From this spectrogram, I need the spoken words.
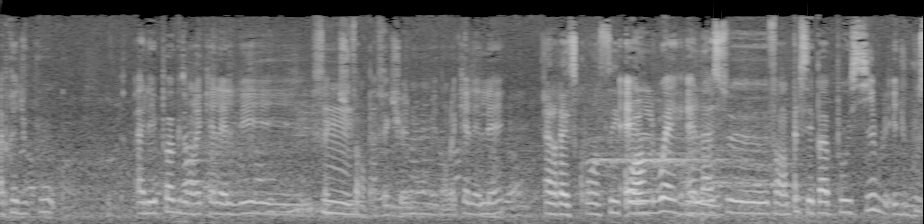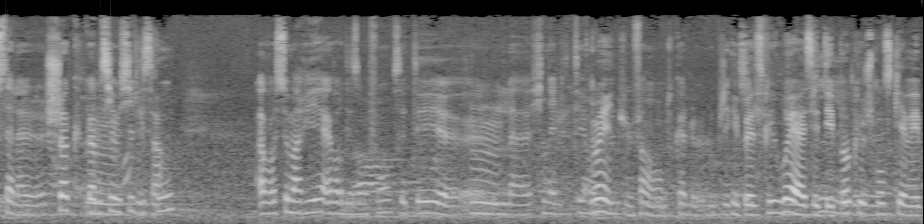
après du coup, à l'époque dans laquelle elle est, factu- Mm. enfin pas factuellement, mais dans laquelle elle est, Elle reste coincée, quoi. elle, ouais, elle a ce, enfin, elle c'est pas possible, et du coup ça la choque, comme Mm, si aussi c'est du ça. coup, avoir se marier, avoir des enfants, c'était euh, Mm. la finalité, Oui. du, enfin en tout cas le- Et l'objectif. parce que, ouais, à cette époque, de- je pense qu'il y avait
